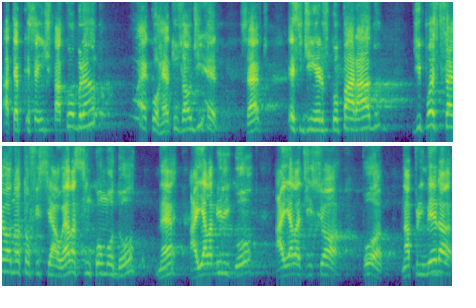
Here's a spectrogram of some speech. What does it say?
até porque se a gente está cobrando, não é correto usar o dinheiro, certo? Esse dinheiro ficou parado. Depois que saiu a nota oficial, ela se incomodou, né? Aí ela me ligou, aí ela disse, ó, pô, na primeira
